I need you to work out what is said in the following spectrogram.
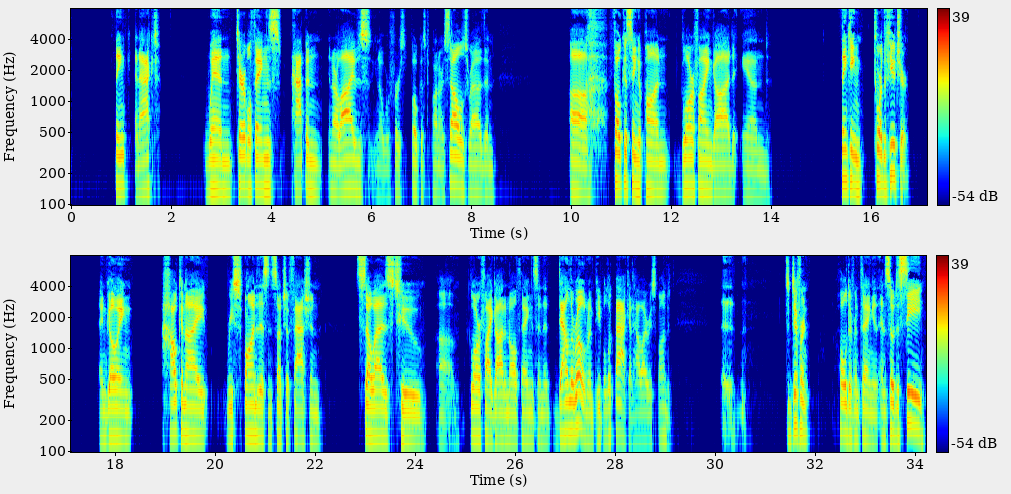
think and act when terrible things happen in our lives. You know, we're first focused upon ourselves rather than uh, focusing upon glorifying God and thinking toward the future and going, how can I respond to this in such a fashion so as to uh, glorify God in all things? And then down the road, when people look back at how I responded, uh, it's a different, whole different thing. And, and so to see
